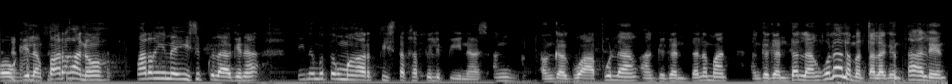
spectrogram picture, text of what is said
pogi lang. Parang ano, parang inaisip ko lagi na tingnan mo tong mga artista sa Pilipinas, ang ang gagwapo lang, ang gaganda naman, ang gaganda lang, wala naman talagang talent.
